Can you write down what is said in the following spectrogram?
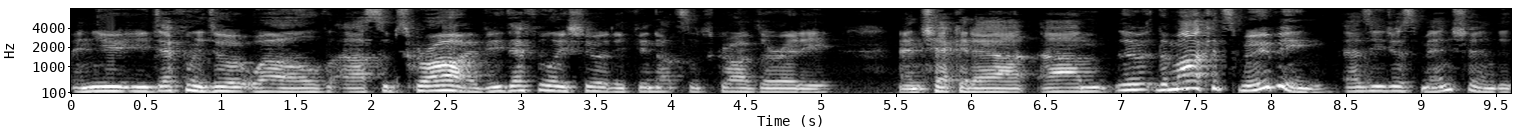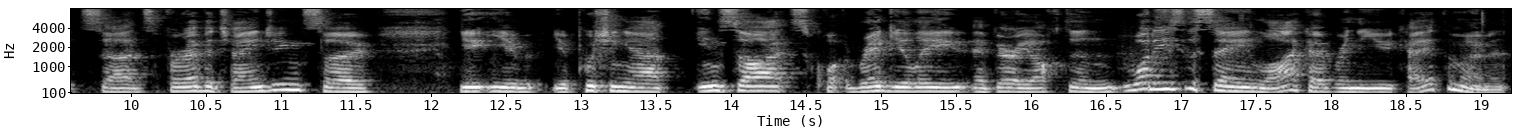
and you, you definitely do it well. Uh, subscribe. You definitely should if you're not subscribed already, and check it out. Um, the, the market's moving, as you just mentioned. It's uh, it's forever changing. So you, you you're pushing out insights quite regularly and very often. What is the scene like over in the UK at the moment?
